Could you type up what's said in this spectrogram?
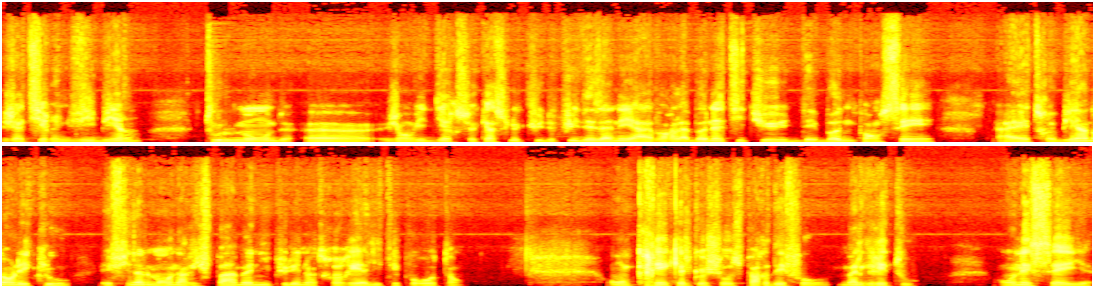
j'attire une vie bien. Tout le monde, euh, j'ai envie de dire, se casse le cul depuis des années à avoir la bonne attitude, des bonnes pensées, à être bien dans les clous, et finalement, on n'arrive pas à manipuler notre réalité pour autant. On crée quelque chose par défaut, malgré tout on essaye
